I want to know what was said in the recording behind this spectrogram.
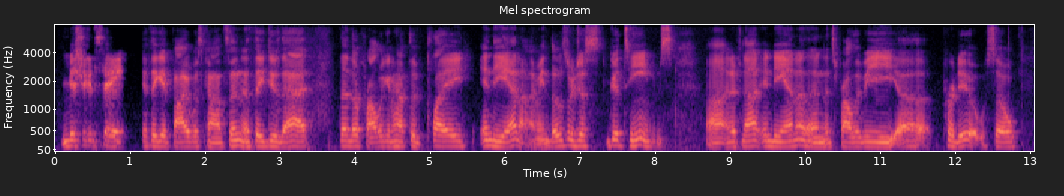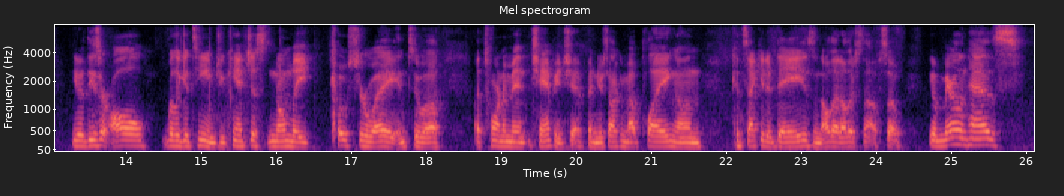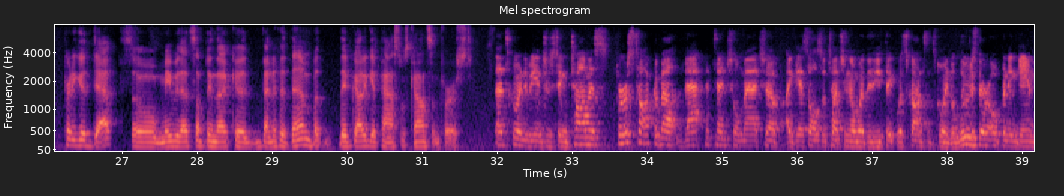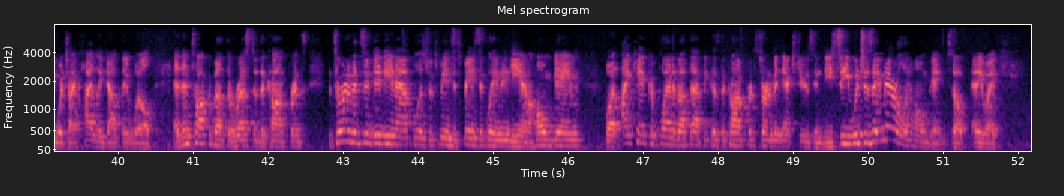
Michigan, Michigan State if they get by Wisconsin. If they do that, then they're probably going to have to play Indiana. I mean, those are just good teams. Uh, and if not Indiana, then it's probably be uh, Purdue. So, you know, these are all really good teams. You can't just normally coast your way into a, a tournament championship. And you're talking about playing on consecutive days and all that other stuff. So, you know, Maryland has pretty good depth, so maybe that's something that could benefit them. But they've got to get past Wisconsin first. That's going to be interesting. Thomas, first talk about that potential matchup. I guess also touching on whether you think Wisconsin's going to lose their opening game, which I highly doubt they will. And then talk about the rest of the conference. The tournament's in Indianapolis, which means it's basically an Indiana home game. But I can't complain about that because the conference tournament next year is in DC, which is a Maryland home game. So anyway,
